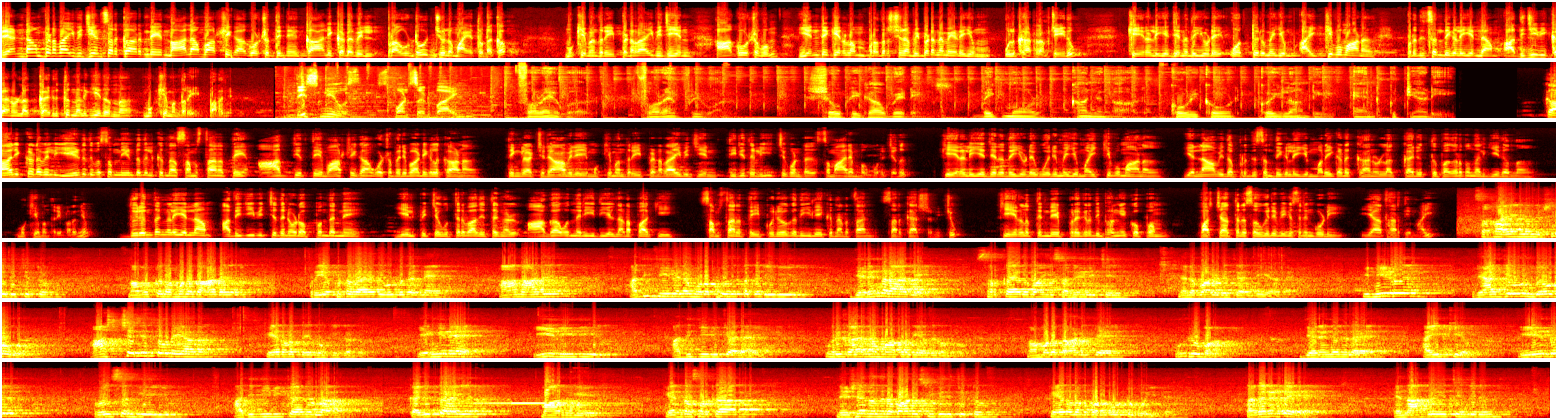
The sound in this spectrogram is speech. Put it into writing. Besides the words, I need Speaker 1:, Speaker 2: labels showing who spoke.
Speaker 1: രണ്ടാം പിണറായി വിജയൻ സർക്കാരിന്റെ നാലാം വാർഷികാഘോഷത്തിന് കാലിക്കടവിൽ പ്രൗഢോജ്വലമായ തുടക്കം. മുഖ്യമന്ത്രി പിണറായി വിജയൻ ആഘോഷവും എന്റെ കേരളം പ്രദർശന വിപണനമേളയും ഉദ്ഘാടനം ചെയ്തു. കേരളീയ ജനതയുടെ ഒത്തൊരുമയും ഐക്യവുമാണ് പ്രതിസന്ധികളെയെല്ലാം അതിജീവിക്കാനുള്ള കരുത്ത് നൽകിയതെന്ന് മുഖ്യമന്ത്രി പറഞ്ഞു.
Speaker 2: This news sponsored by
Speaker 3: forever for everyone. Shobhika Weddings, Big Mall, Kanyanad, Kozhikode, Koilandi and Kuttiadi.
Speaker 1: കാലിക്കടവിൽ ഏഴ് ദിവസം നീണ്ടു നിൽക്കുന്ന സംസ്ഥാനത്തെ ആദ്യത്തെ വാർഷികാഘോഷ പരിപാടികൾക്കാണ് തിങ്കളാഴ്ച രാവിലെ മുഖ്യമന്ത്രി പിണറായി വിജയൻ തിരിതെളിയിച്ചുകൊണ്ട് സമാരംഭം കുറിച്ചത്. കേരളീയ ജനതയുടെ ഒരുമയും ഐക്യവുമാണ് എല്ലാവിധ പ്രതിസന്ധികളെയും മറികടക്കാനുള്ള കരുത്ത് പകർന്നു നൽകിയതെന്ന് മുഖ്യമന്ത്രി പറഞ്ഞു. ദുരന്തങ്ങളെയെല്ലാം അതിജീവിച്ചതിനോടൊപ്പം തന്നെ ഏൽപ്പിച്ച ഉത്തരവാദിത്തങ്ങൾ ആകാവുന്ന രീതിയിൽ നടപ്പാക്കി സംസ്ഥാനത്തെ പുരോഗതിയിലേക്ക് നടത്താൻ സർക്കാർ ശ്രമിച്ചു. കേരളത്തിന്റെ പ്രകൃതി ഭംഗിക്കൊപ്പം പശ്ചാത്തല സൗകര്യ വികസനം കൂടി യാഥാർത്ഥ്യമായി.
Speaker 4: സഹായങ്ങൾ നിഷേധിച്ചിട്ടും നമുക്ക് നമ്മുടെ നാട് പ്രിയപ്പെട്ടതായതുകൊണ്ട് തന്നെ ആ നാട് അതിജീവനം ഉറപ്പുവരുത്തക്ക രീതിയിൽ ജനങ്ങളാകെ സർക്കാരുമായി സഹകരിച്ച് നിലപാടെടുക്കാൻ തയ്യാറായി. പിന്നീട് രാജ്യവും ലോകവും ആശ്ചര്യത്തോടെയാണ് കേരളത്തെ നോക്കിക്കണ്ടത്. എങ്ങനെ ഈ രീതിയിൽ അതിജീവിക്കാനായി? ഒരു കാരണം മാത്രമേ അതിനുള്ളൂ. നമ്മുടെ നാടിന്റെ ഒരുമ ജനങ്ങളുടെ ഐക്യം ഏത് പ്രതിസന്ധിയെയും അതിജീവിക്കാനുള്ള കരുത്തായി മാറുകയും കേന്ദ്ര സർക്കാർ നിഷേധ നിലപാട് സ്വീകരിച്ചിട്ടും കേരളം പുറകോട്ട് പോയില്ല. തകരട്ടെ എന്നാഗ്രഹിച്ചെങ്കിലും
